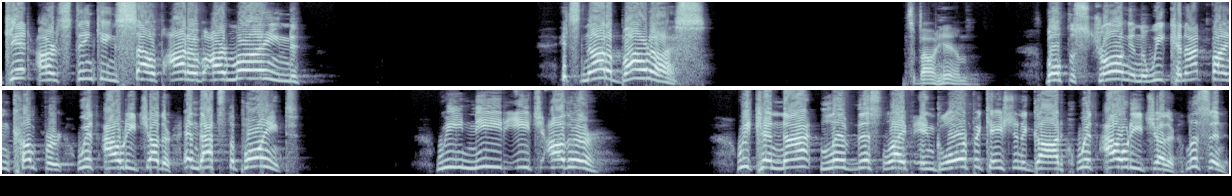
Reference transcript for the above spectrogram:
Get our stinking self out of our mind. It's not about us, it's about Him. Both the strong and the weak cannot find comfort without each other. And that's the point. We need each other. We cannot live this life in glorification of God without each other. Listen,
